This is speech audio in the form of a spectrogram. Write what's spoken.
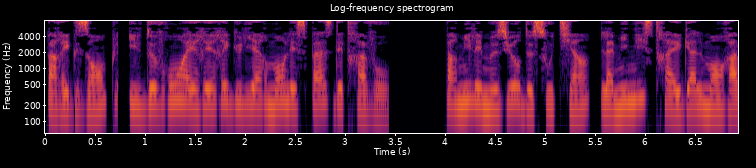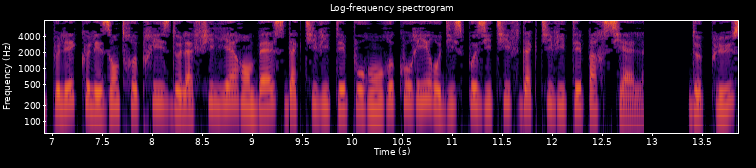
Par exemple, ils devront aérer régulièrement l'espace des travaux. Parmi les mesures de soutien, la ministre a également rappelé que les entreprises de la filière en baisse d'activité pourront recourir au dispositif d'activité partielle. De plus,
